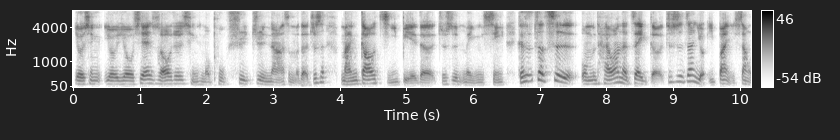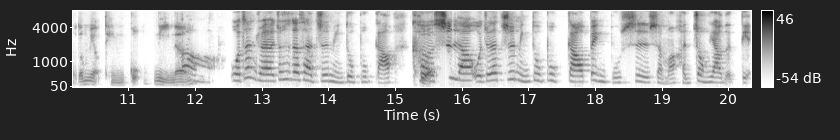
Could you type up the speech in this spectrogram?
有请有有些时候就是请什么普叙俊啊什么的，就是蛮高级别的就是明星。可是这次我们台湾的这个，就是真的有一半以上我都没有听过。你呢？哦，我真的觉得就是这次的知名度不高。可是哦，我觉得知名度不高并不是什么很重要的点，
